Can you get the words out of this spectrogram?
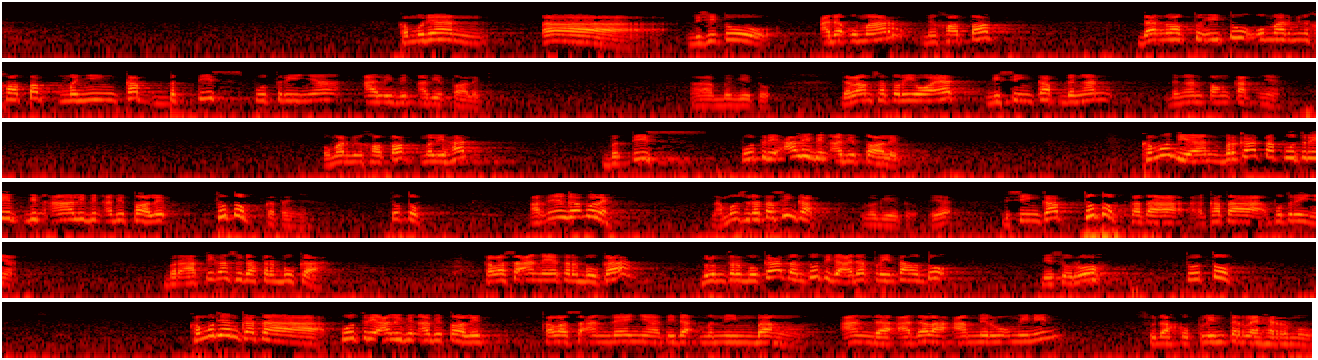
kemudian uh, di situ ada Umar bin Khattab dan waktu itu Umar bin Khattab menyingkap betis putrinya Ali bin Abi Thalib. Nah, begitu. Dalam satu riwayat disingkap dengan dengan tongkatnya. Umar bin Khattab melihat betis putri Ali bin Abi Thalib. Kemudian berkata putri bin Ali bin Abi Thalib, tutup katanya. Tutup. Artinya nggak boleh. Namun sudah tersingkap begitu, ya. Disingkap, tutup kata kata putrinya. Berarti kan sudah terbuka. Kalau seandainya terbuka, belum terbuka tentu tidak ada perintah untuk disuruh tutup. Kemudian kata putri Ali bin Abi Thalib, kalau seandainya tidak menimbang Anda adalah Amir Mukminin, sudah kupelintir lehermu.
